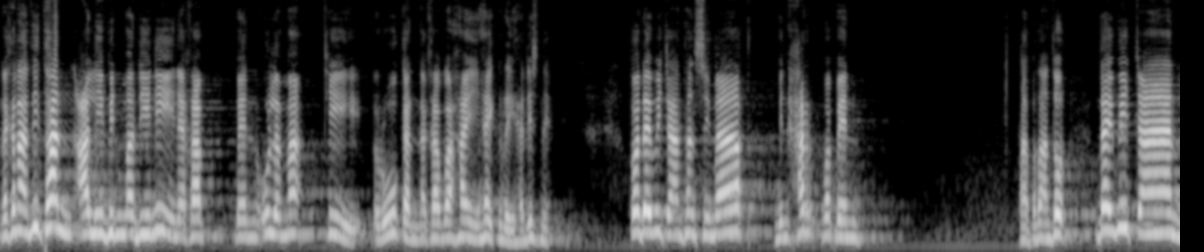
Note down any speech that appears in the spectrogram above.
ในขณะที่ท่านอาลีบินมาดีนีนะครับเป็นอุลามะที่รู้กันนะครับว่าให้ให้กรดฮะดิษเนี่ยก็ได้วิจารณ์ท่านซิมากบินฮารว่าเป็นประธานโทษได้วิจารณ์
